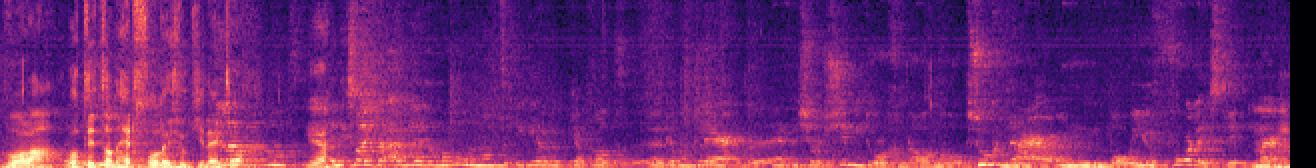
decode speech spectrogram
Voilà. Wordt dit dan het voorleeshoekje? Nee, Ja, toch? Ja. En ik zal even uitleggen waarom. Want ik heb, ik heb, wat, eh, ik heb een Claire en een George Jimmy doorgenomen op zoek naar een mooie voorleesstrip. Maar Mhm.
